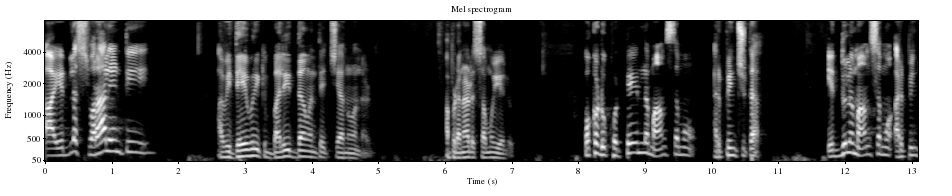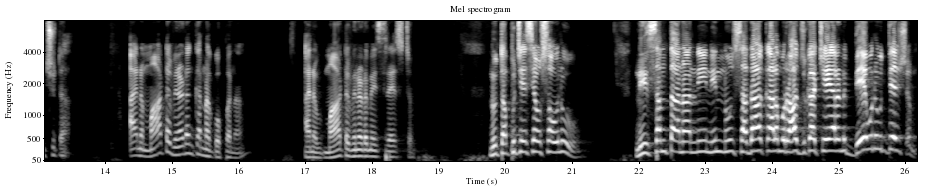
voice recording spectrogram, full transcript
ఆ ఎడ్ల స్వరాలేంటి? అవి దేవునికి బలి ఇద్దామని తెచ్చాను అన్నాడు. అప్పుడు అన్నాడు సమూయలు ఒకడు పొట్టేండ్ల మాంసము అర్పించుట ఎద్దుల మాంసము అర్పించుట ఆయన మాట వినడం కన్నా గొప్పన? ఆయన మాట వినడమే శ్రేష్టం. నువ్వు తప్పు చేసావు సౌలు. నీ సంతానాన్ని నిన్ను సదాకాలము రాజుగా చేయాలని దేవుని ఉద్దేశం.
